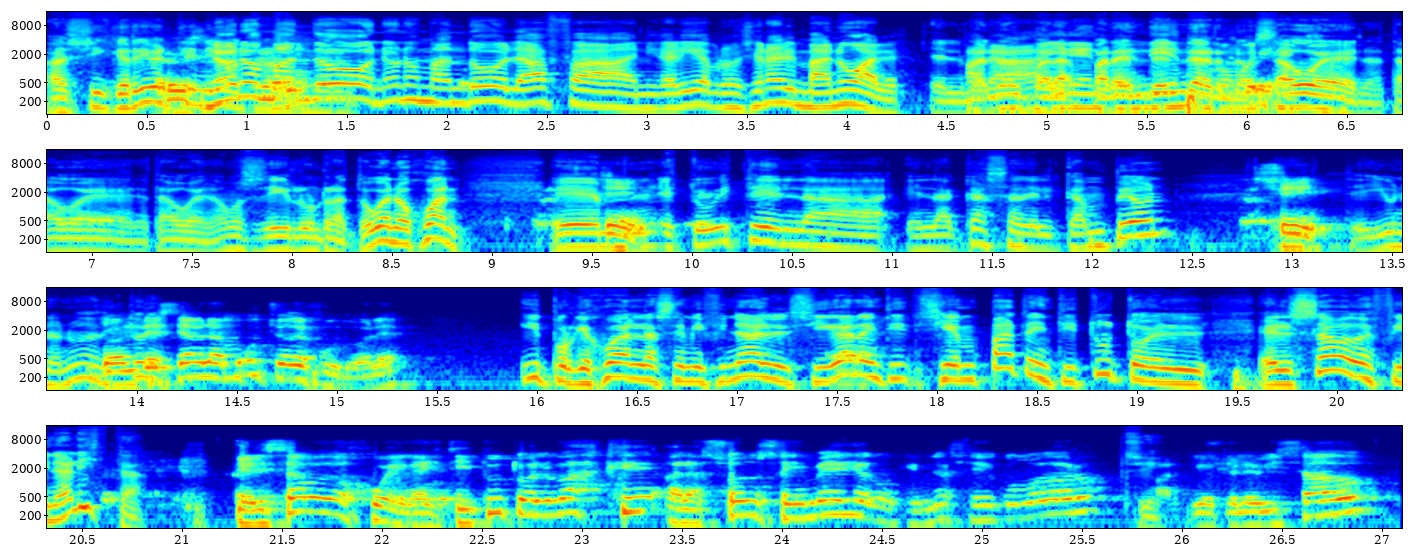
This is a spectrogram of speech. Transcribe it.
Así que River tiene No nos mandó, no nos mandó la AFA ni la Liga Profesional el manual. El manual para, para entenderlo. es Está bueno, está bueno, está bueno. Vamos a seguirlo un rato. Bueno, Juan, eh, Sí. estuviste en la, en la casa del campeón Sí. y una nueva Donde victoria. se habla mucho de fútbol, ¿eh? Y porque juega en la semifinal, si gana, si empata Instituto el, el sábado es finalista. El sábado juega Instituto del Básquet a las once y media con Gimnasia de Comodoro, Sí. partido televisado,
